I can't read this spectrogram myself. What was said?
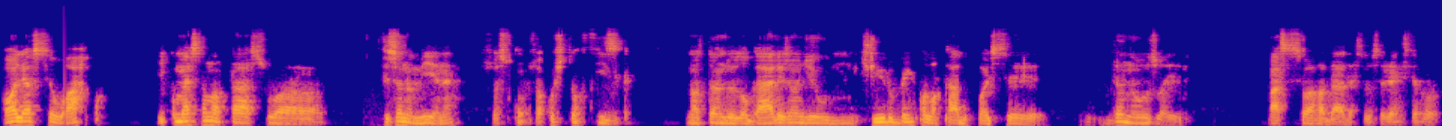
olha seu arco e começa a notar a sua fisionomia, né? Sua, sua constituição física. Notando lugares onde um tiro bem colocado pode ser danoso a ele. Passe sua rodada se você já encerrou.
